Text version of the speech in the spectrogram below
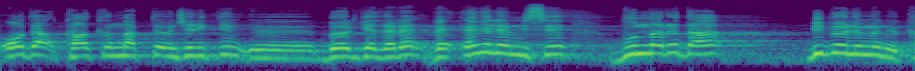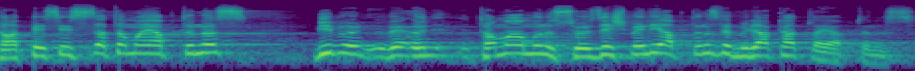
O da kalkınmakta öncelikli e, bölgelere ve en önemlisi bunları da bir bölümünü KPSS'siz atama yaptınız. Bir böl- ve tamamını sözleşmeli yaptınız ve mülakatla yaptınız.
